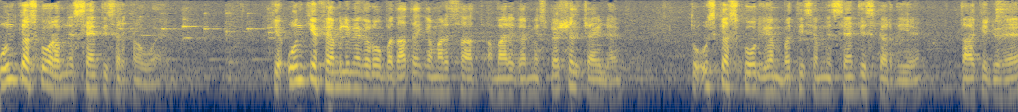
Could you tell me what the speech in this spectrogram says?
उनका स्कोर हमने सैंतीस रखा हुआ है। कि उनके फैमिली में अगर वो बताता है कि हमारे साथ हमारे घर में स्पेशल चाइल्ड है तो उसका स्कोर जो है बत्तीस हमने सैंतीस कर दिए ताकि जो है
